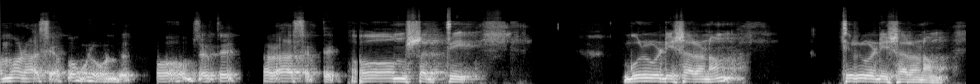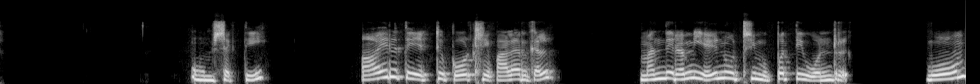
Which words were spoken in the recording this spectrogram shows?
அம்மாவோட ஆசை அப்போ உங்களுக்கு உண்டு. ஓம் சக்தி பராசக்தி ஓம் சக்தி. குருவடி சரணம் திருவடி சரணம். ஓம் சக்தி. ஆயிரத்தி எட்டு போற்றி மலர்கள் மந்திரம் எழுநூற்றி முப்பத்தி ஒன்று. ஓம்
